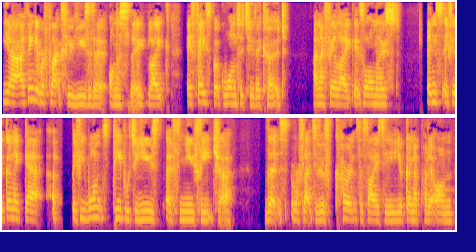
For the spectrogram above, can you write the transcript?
Yeah, I think it reflects who uses it, honestly. Like, if Facebook wanted to, they could. And I feel like it's almost, if you're going to get a if you want people to use a new feature that's reflective of current society, you're going to put it on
